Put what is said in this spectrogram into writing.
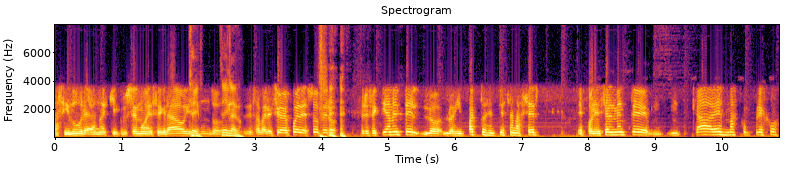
así duras, no es que crucemos ese grado y Sí, el mundo sí, claro. desapareció después de eso, pero, pero efectivamente lo- los impactos empiezan a ser exponencialmente cada vez más complejos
